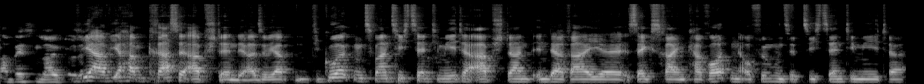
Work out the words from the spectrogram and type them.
am besten läuft, oder? Ja, wir haben krasse Abstände. Also wir haben die Gurken 20 Zentimeter Abstand in der Reihe, sechs Reihen Karotten auf 75 Zentimeter.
